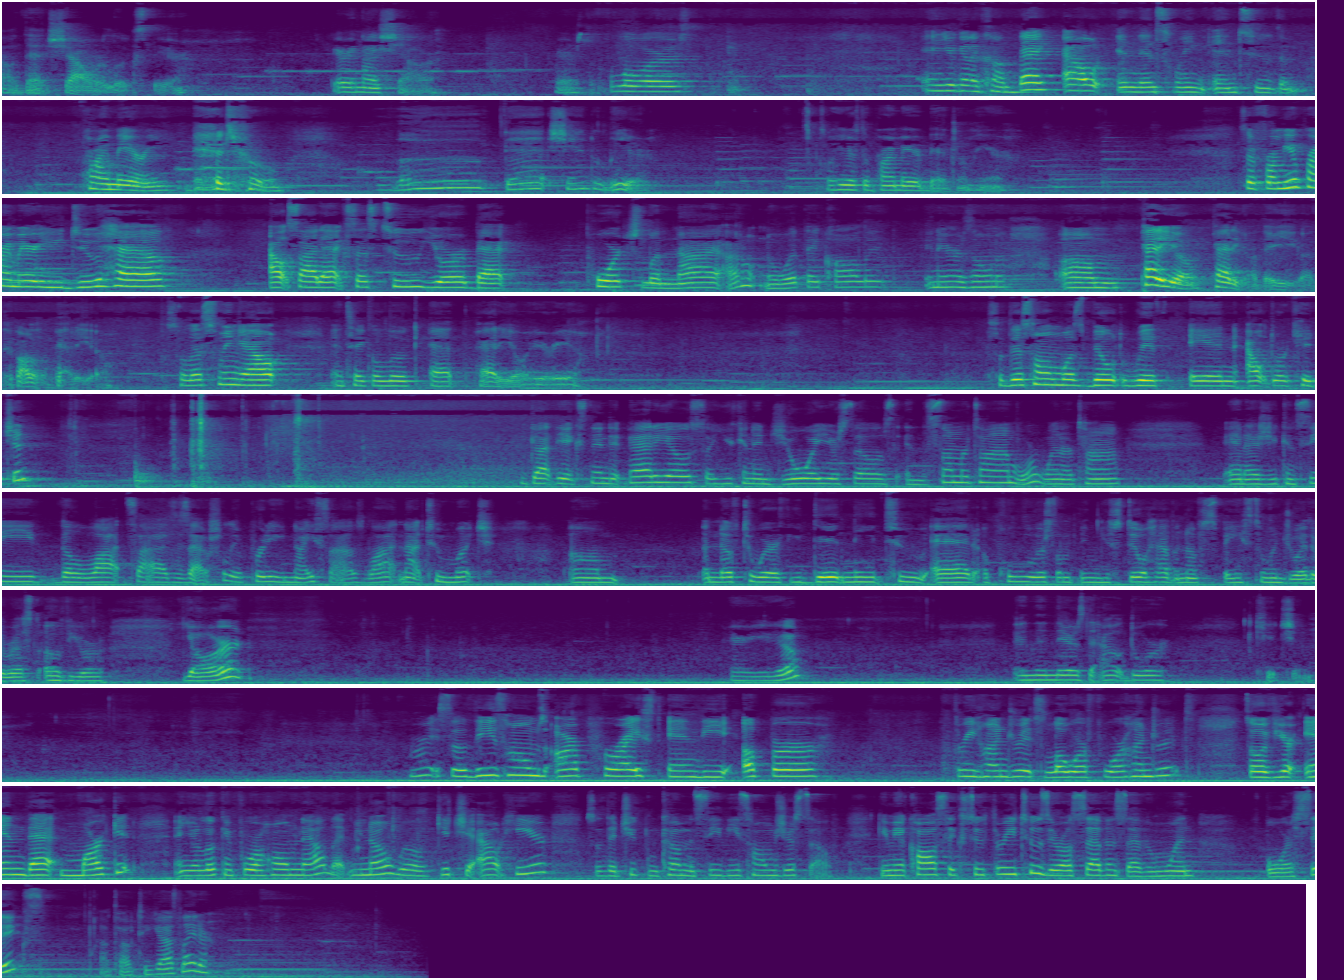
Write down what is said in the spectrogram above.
how that shower looks there. Very nice shower. There's the floors. And you're gonna come back out and then swing into the primary bedroom. Love that chandelier. So here's the primary bedroom here. So from your primary, you do have outside access to your back porch, lanai. I don't know what they call it in Arizona. Um, patio, patio, there you go. They call it a patio. So let's swing out and take a look at the patio area. So this home was built with an outdoor kitchen. Got the extended patio so you can enjoy yourselves in the summertime or wintertime. And as you can see, the lot size is actually a pretty nice size lot, not too much. Um, enough to where if you did need to add a pool or something, you still have enough space to enjoy the rest of your yard. There you go. And then there's the outdoor kitchen. All right, so these homes are priced in the upper 300s, lower 400s. So if you're in that market and you're looking for a home now, let me know. We'll get you out here so that you can come and see these homes yourself. Give me a call, 623-207-7146. I'll talk to you guys later.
